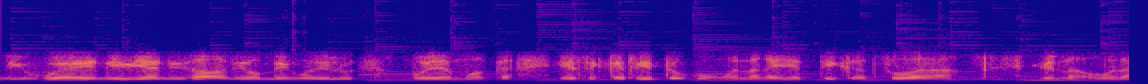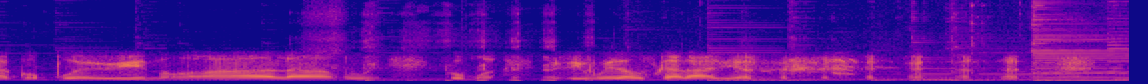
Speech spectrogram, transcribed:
ni jueves, ni viernes, ni sábado, ni domingo, ni lunes, voy a montar ese quesito con una galletita soda y una, una copa de vino, ala, como si fuera Oscar Arias.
